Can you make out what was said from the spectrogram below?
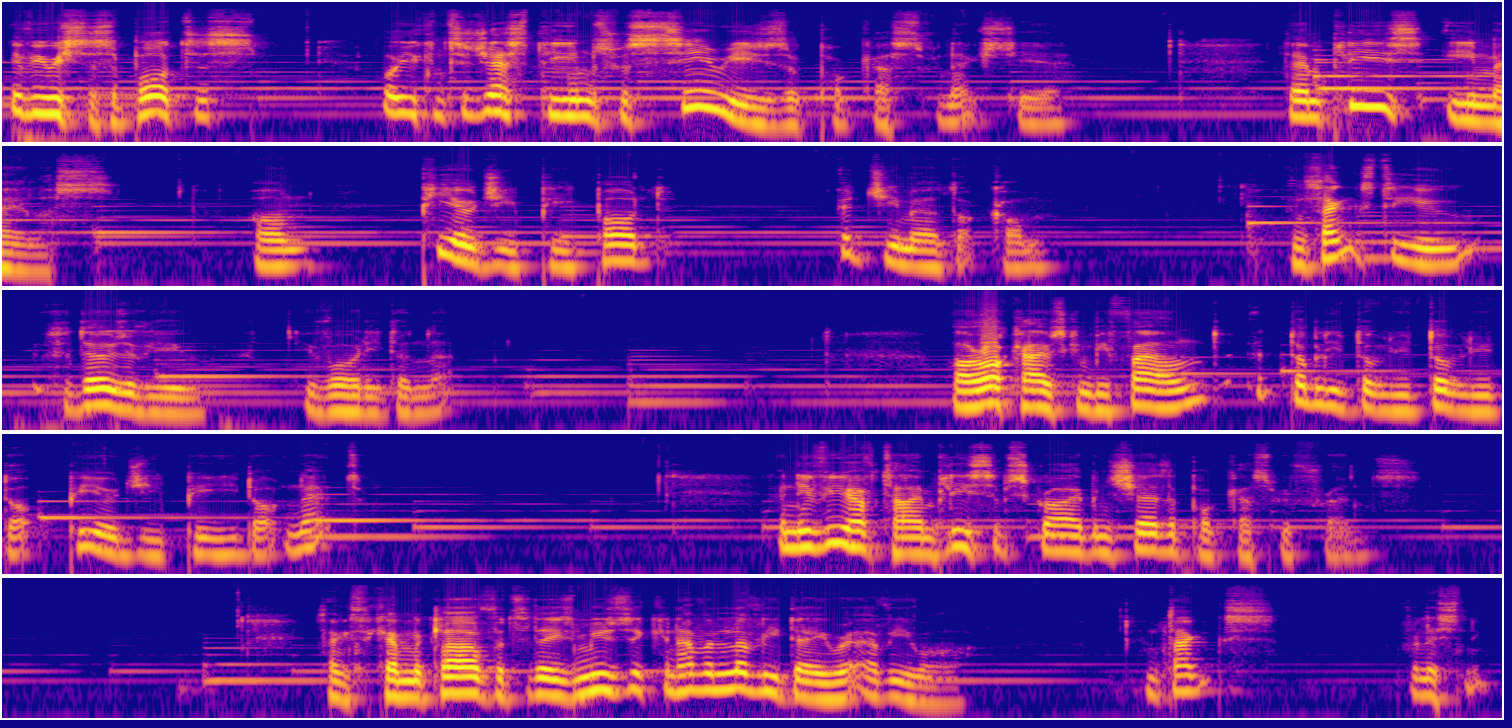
If you wish to support us, or you can suggest themes for series of podcasts for next year, then please email us on pogppod at gmail.com. And thanks to you for those of you who've already done that. Our archives can be found at www.pogp.net. And if you have time, please subscribe and share the podcast with friends. Thanks to Ken MacLeod for today's music and have a lovely day wherever you are. And thanks for listening.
